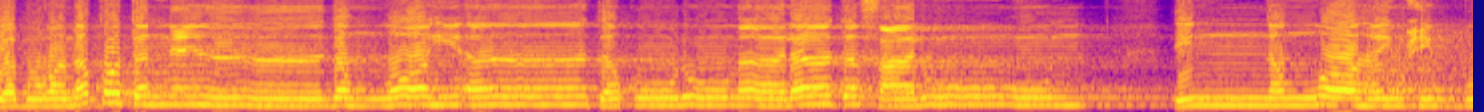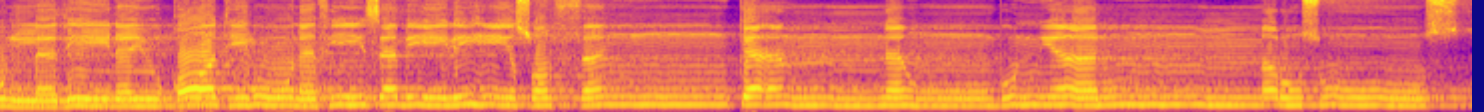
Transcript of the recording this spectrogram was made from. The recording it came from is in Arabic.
كبر مقتا عند الله أن تقولوا ما لا تفعلون. إن الله يحب الذين يقاتلون في سبيله صفا كانهم بنيان مرصوص.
